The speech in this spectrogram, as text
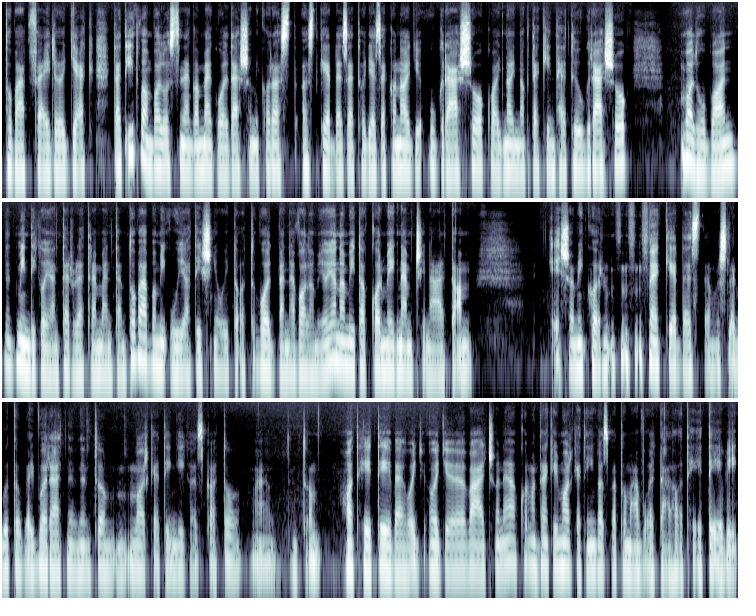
tovább fejlődjek. Tehát itt van valószínűleg a megoldás, amikor azt, azt kérdezett, hogy ezek a nagy ugrások, vagy nagynak tekinthető ugrások, valóban mindig olyan területre mentem tovább, ami újat is nyújtott. Volt benne valami olyan, amit akkor még nem csináltam. És amikor megkérdeztem, most legutóbb egy barátnőm, nem tudom, marketing igazgató, nem tudom, 6-7 éve, hogy, hogy váltson-e, akkor mondta neki, hogy marketing igazgató már voltál 6-7 évig.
